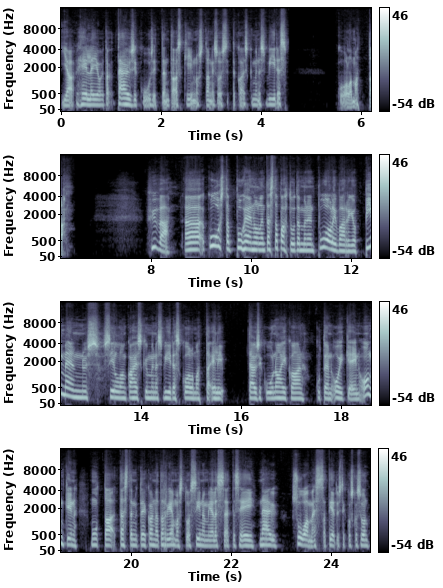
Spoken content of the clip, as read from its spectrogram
Ja heille, joita täysikuu sitten taas kiinnostaa, niin se olisi sitten 25.3. Hyvä. Kuusta puheen ollen tässä tapahtuu tämmöinen puolivarjo pimennys silloin 25.3. eli täysikuun aikaan, kuten oikein onkin, mutta tästä nyt ei kannata riemastua siinä mielessä, että se ei näy Suomessa tietysti, koska se on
